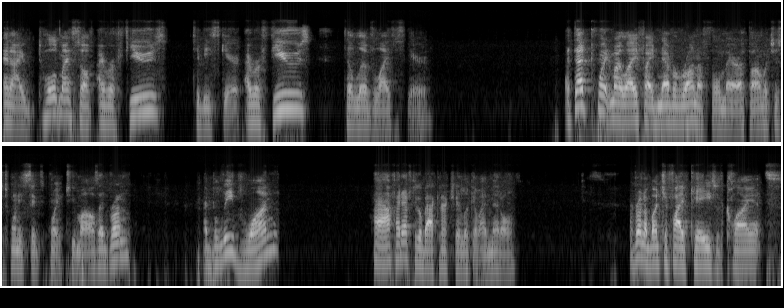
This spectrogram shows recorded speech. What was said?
And I told myself I refuse to be scared. I refuse to live life scared. At that point in my life, I'd never run a full marathon, which is 26.2 miles. I'd run, I believe, one half. I'd have to go back and actually look at my medal. I've run a bunch of 5Ks with clients.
